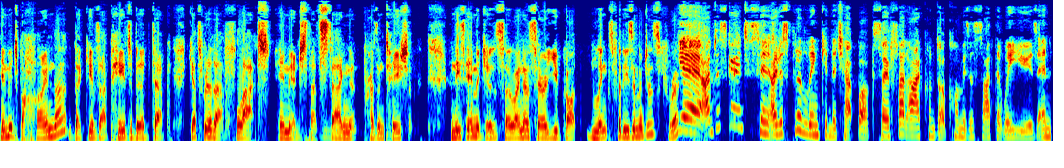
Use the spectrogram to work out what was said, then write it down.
image behind that that gives that page a bit of depth gets rid of that flat image, that mm. stagnant presentation. And these images, so I know Sarah, you've got links for these images, correct? Yeah, I'm just going to send, I just put a link in the chat box. So flaticon.com is a site that we use and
